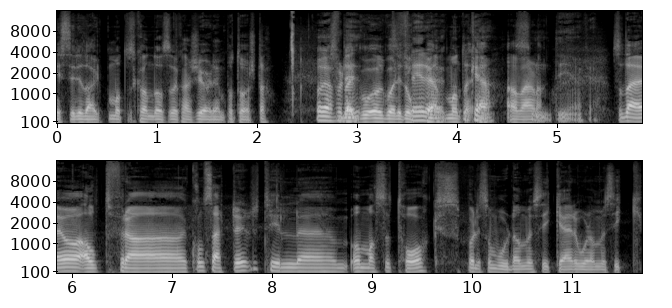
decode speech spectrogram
misser i dag, på en måte så kan du også kanskje gjøre det igjen på torsdag. Oh, ja, Så det, det går, går litt opp igjen, på en måte. Okay. Ja, av hver, de- okay. Så det er jo alt fra konserter til eh, og masse talks på liksom hvordan musikk er, hvordan musikk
